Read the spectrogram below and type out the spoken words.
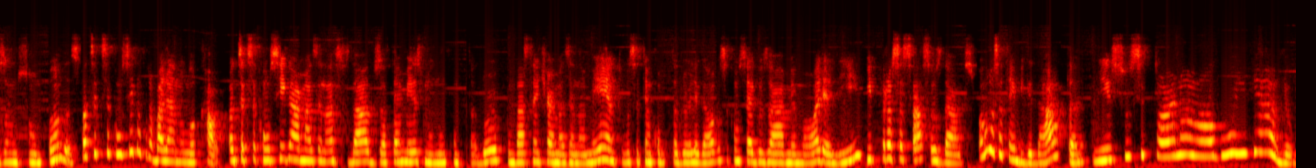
só um Pandas, pode ser que você consiga trabalhar no local. Pode ser que você consiga armazenar esses dados até mesmo num computador com bastante armazenamento. Você tem um computador legal, você consegue usar a memória ali e processar seus dados. Quando você tem Big Data, isso se torna algo inviável.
